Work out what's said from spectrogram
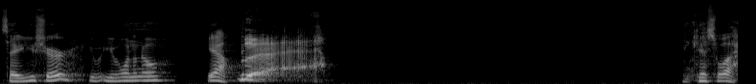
Say, are you sure? You, you want to know? Yeah. Blah. And guess what?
